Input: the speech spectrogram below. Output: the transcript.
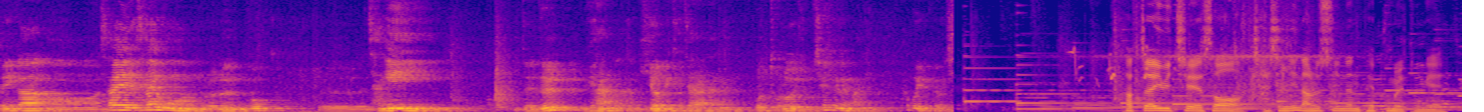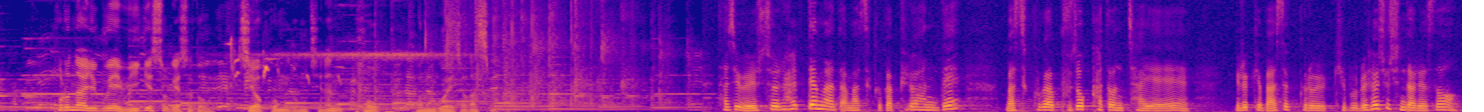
저희가 어 사회 사회공헌으로는 꼭그 장애인들을 위한 어떤 기업이 되자라는 모토로 요즘 최근에 많이 하고 있고요. 각자의 위치에서 자신이 나눌 수 있는 베품을 통해 코로나19의 위기 속에서도 지역 공동체는 더욱 견고해져 갔습니다. 사실 외출을 할 때마다 마스크가 필요한데 마스크가 부족하던 차에 이렇게 마스크를 기부를 해주신다 그래서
